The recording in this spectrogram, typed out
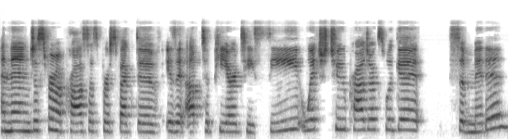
And then just from a process perspective, is it up to PRTC which two projects would get submitted?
